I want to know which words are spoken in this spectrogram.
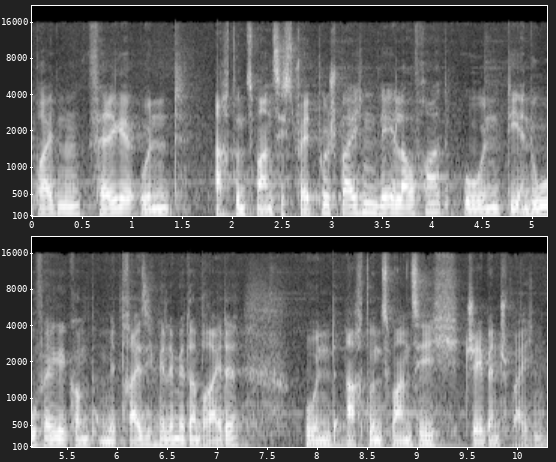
breiten Felge und 28 Straight-Pull-Speichen Laufrad und die Enduro-Felge kommt mit 30 mm Breite und 28 J-Band-Speichen.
